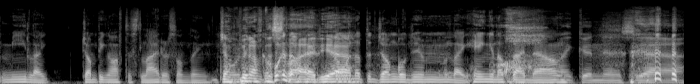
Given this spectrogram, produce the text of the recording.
me like jumping off the slide or something. Jumping off the slide, up, yeah. Going up the jungle gym, like hanging upside Oh down. my goodness, yeah.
